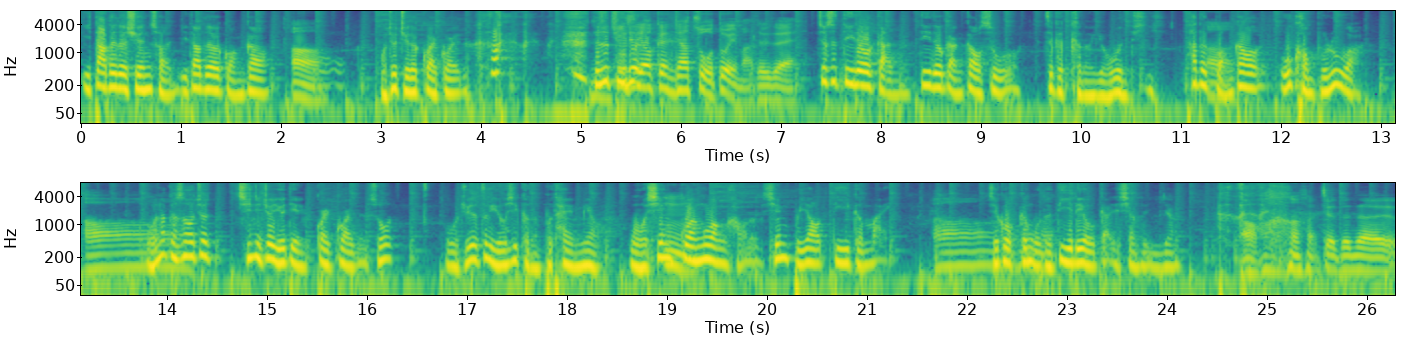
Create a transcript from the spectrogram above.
一大堆的宣传，一大堆的广告啊，嗯、我就觉得怪怪的，就是第六就是要跟人家作对嘛，对不对？就是第六感，第六感告诉我这个可能有问题。他的广告无孔不入啊，哦、嗯，我那个时候就心里就有点怪怪的，说我觉得这个游戏可能不太妙，我先观望好了，嗯、先不要第一个买。哦，结果跟我的第六感想的一样，哦，就真的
